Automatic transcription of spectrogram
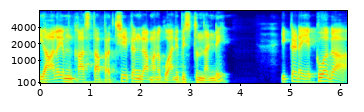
ఈ ఆలయం కాస్త ప్రత్యేకంగా మనకు అనిపిస్తుందండి. ఇక్కడ ఎక్కువగా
